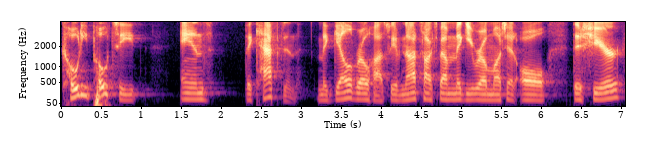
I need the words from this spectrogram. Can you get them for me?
Cody Poteet and the captain, Miguel Rojas. We have not talked about Miggy Rowe much at all this year.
